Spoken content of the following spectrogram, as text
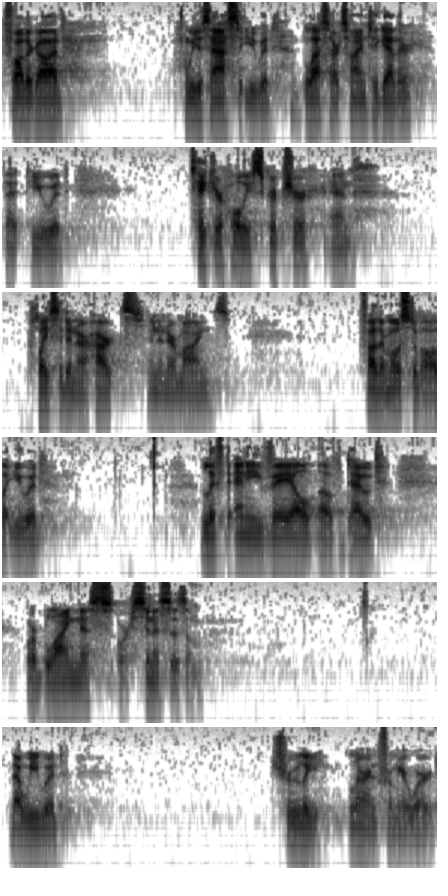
Father God, we just ask that you would bless our time together, that you would take your Holy Scripture and place it in our hearts and in our minds. Father, most of all, that you would lift any veil of doubt or blindness or cynicism, that we would truly learn from your word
